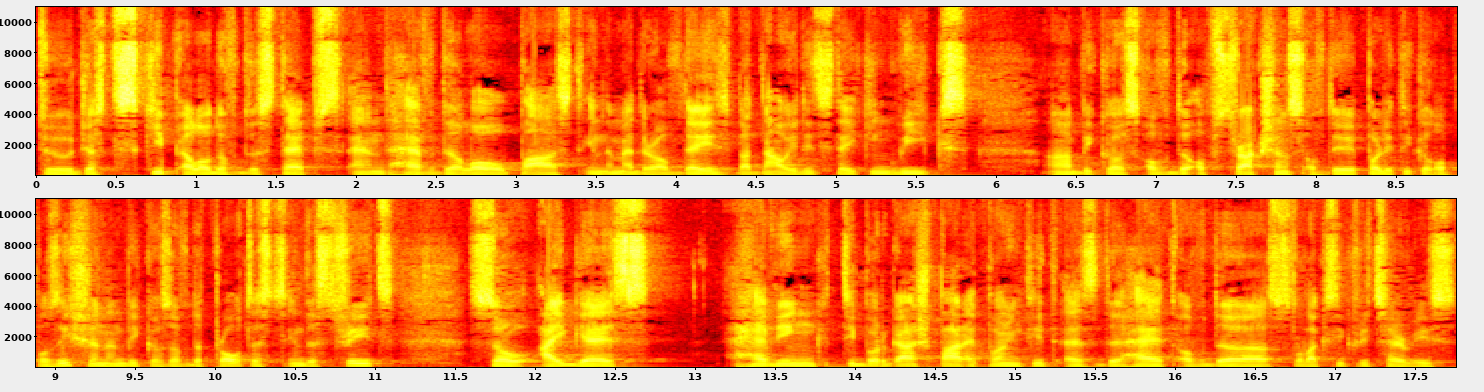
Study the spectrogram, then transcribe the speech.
to just skip a lot of the steps and have the law passed in a matter of days. But now it is taking weeks uh, because of the obstructions of the political opposition and because of the protests in the streets. So I guess having Tibor Gaspar appointed as the head of the Slovak Secret Service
